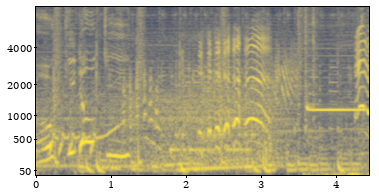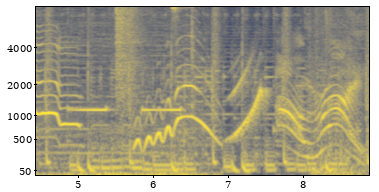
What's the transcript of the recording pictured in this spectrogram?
Okie dokie. All right!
